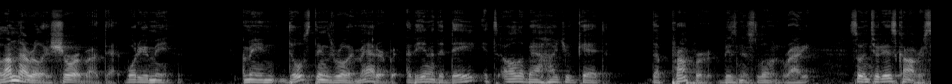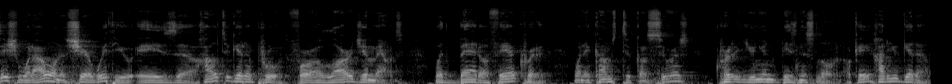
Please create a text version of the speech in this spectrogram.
Well, I'm not really sure about that. What do you mean? I mean, those things really matter, but at the end of the day, it's all about how you get the proper business loan, right? So, in today's conversation, what I want to share with you is uh, how to get approved for a large amount with bad or fair credit when it comes to consumers credit union business loan. Okay, how do you get a,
